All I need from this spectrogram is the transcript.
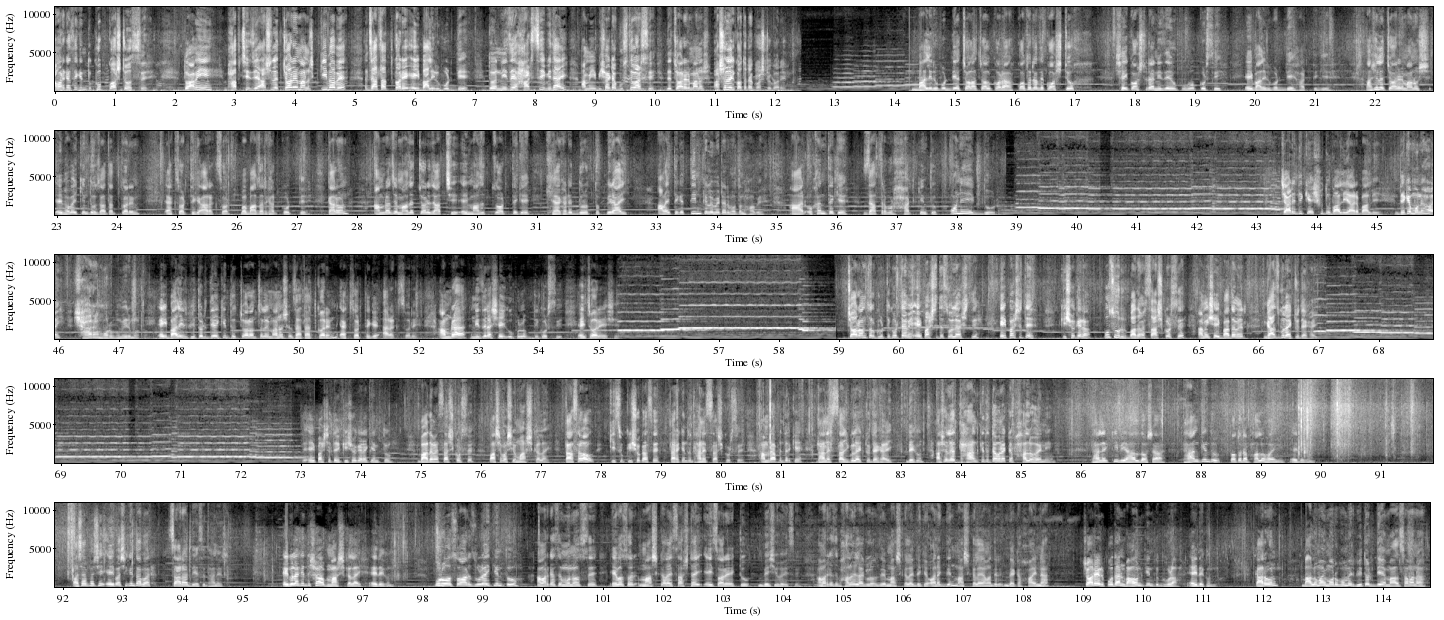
আমার কাছে কিন্তু খুব কষ্ট হচ্ছে। তো আমি ভাবছি যে আসলে চরের মানুষ কীভাবে যাতায়াত করে এই বালির উপর দিয়ে? তো নিজে হাঁটছি বিধায় আমি বিষয়টা বুঝতে পারছি যে চরের মানুষ আসলেই কতটা কষ্ট করে। বালির উপর দিয়ে চলাচল করা কতটা যে কষ্ট, সেই কষ্টটা নিজে উপভোগ করছি এই বালির উপর দিয়ে হাঁটতে গিয়ে। আসলে চরের মানুষ এইভাবেই কিন্তু যাতায়াত করেন এক চর থেকে আর এক চর বা বাজারঘাট করতে। কারণ আমরা যে মাঝের চরে যাচ্ছি, এই মাঝের চর থেকে খেয়াঘাটের দূরত্ব প্রায় আড়াই থেকে তিন কিলোমিটার মতন হবে। আর ওখান থেকে যাত্রাপুর হাট কিন্তু অনেক দূর। চারিদিকে শুধু বালি আর বালি, দেখে মনে হয় সারা মরুভূমির মতো। এই বালির ভিতর দিয়ে কিন্তু চরাঞ্চলের মানুষ যাতায়াত করেন এক চর থেকে আর এক চরে। আমরা নিজেরা সেই উপলব্ধি করছি এই চরে এসে। চর অঞ্চল ঘুরতে ঘুরতে আমি এই পাশটাতে চলে আসছি। এই পাশটাতে কৃষকেরা প্রচুর বাদামের চাষ করছে। আমি সেই বাদামের গাছগুলো একটু দেখাই। এই পাশটাতে কৃষকেরা কিন্তু বাদামের চাষ করছে, পাশাপাশি মাসকালাই তাছাড়াও কিছু কৃষক আছে, তারা কিন্তু ধানের চাষ করছে। আমরা আপনাদেরকে ধানের চাষগুলো একটু দেখাই। দেখুন, আসলে ধান কিন্তু তেমন একটা ভালো হয়নি। ধানের কি বেহাল দশা? ধান কিন্তু ততটা ভালো হয়নি। এই দেখুন। পাশাপাশি এই পাশে কিন্তু আবার চারা দিয়েছে ধানের। এগুলা কিন্তু সব মাসকালাই এই দেখুন। পুরো চর জুড়েই কিন্তু আমার কাছে মনে হচ্ছে এবছর মাসকালাই চাষটাই এই চরে একটু বেশি হয়েছে। আমার কাছে ভালোই লাগল যে মাসকালাই দেখে অনেক দিন মাসকালাই আমাদের দেখা হয় না। চরের প্রধান বাহন কিন্তু ঘোড়া, এই দেখুন। কারণ বালুময় মরুভূমির ভিতর দিয়ে মাল সামানা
